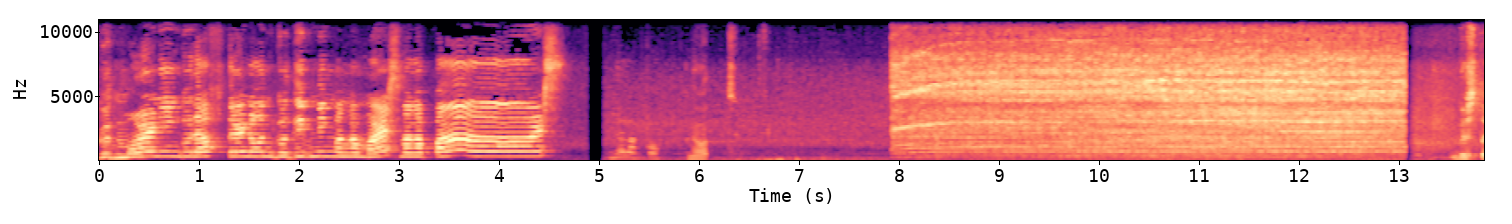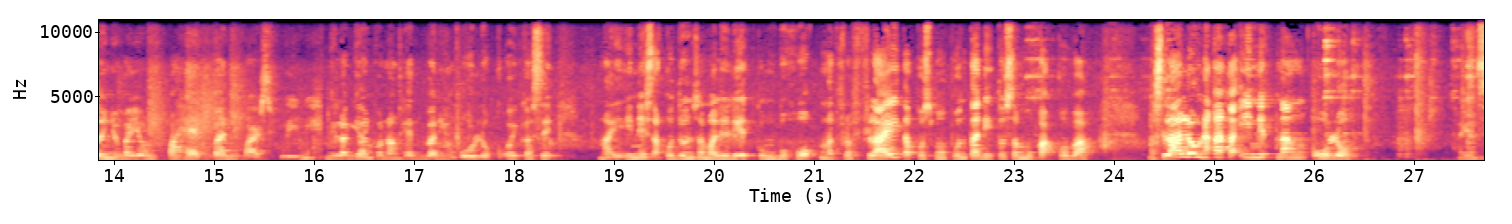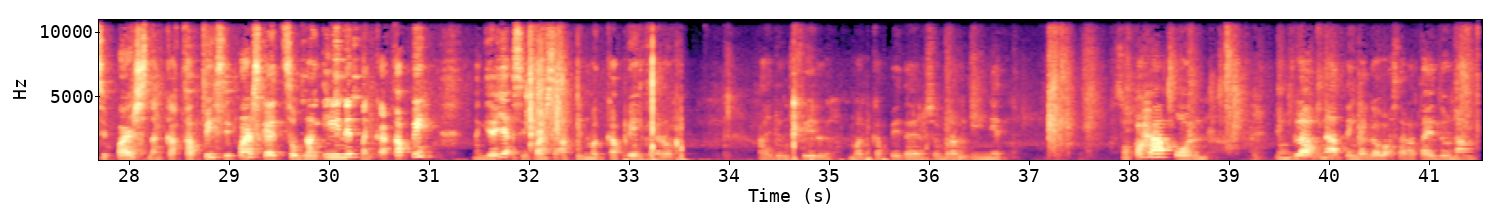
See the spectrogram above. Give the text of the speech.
Good morning, good afternoon, good evening mga Mars, mga Pars! Ano lang ko? Note. Gusto nyo ba yung pa-headband ni Mars Queenie? Nilagyan ko ng headband yung ulo ko. Oy, kasi naiinis ako dun sa maliliit kong buhok. Nagfla-fly, tapos pupunta dito sa muka ko ba. Mas lalong nakakainit ng ulo. Ayun si Pars, nagkakape. Si Pars, kahit sobrang init, nagkakape. Nagyaya si Pars sa akin magkape. Pero I don't feel magkape dahil sobrang init. So kahapon, yung vlog natin, gagawa sana tayo doon ng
